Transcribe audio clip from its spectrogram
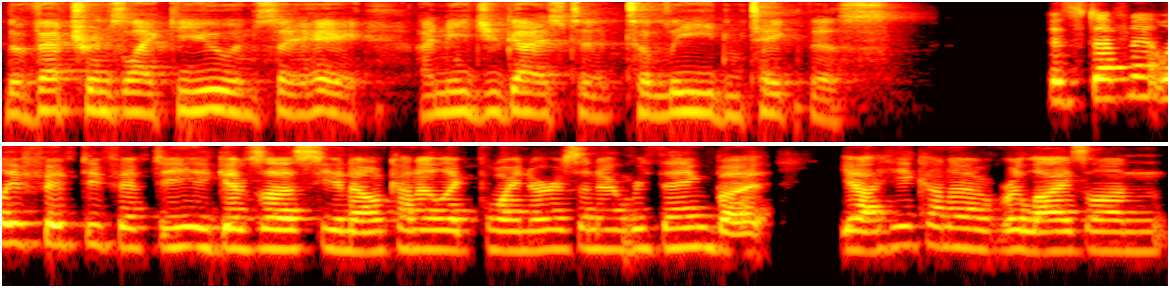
the veterans like you, and say, hey, I need you guys to, to lead and take this? It's definitely 50 50. He gives us, you know, kind of like pointers and everything. But yeah, he kind of relies on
